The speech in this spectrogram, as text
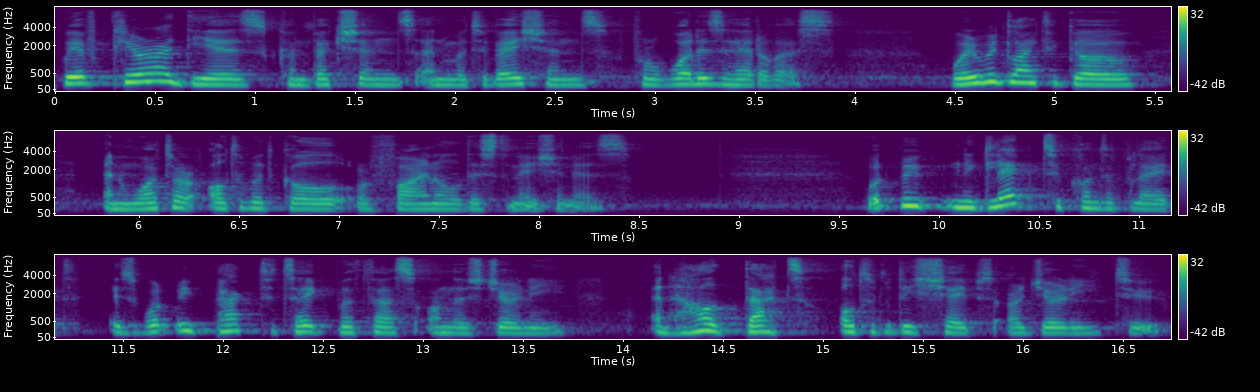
we have clear ideas, convictions, and motivations for what is ahead of us, where we'd like to go, and what our ultimate goal or final destination is. What we neglect to contemplate is what we pack to take with us on this journey and how that ultimately shapes our journey too.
